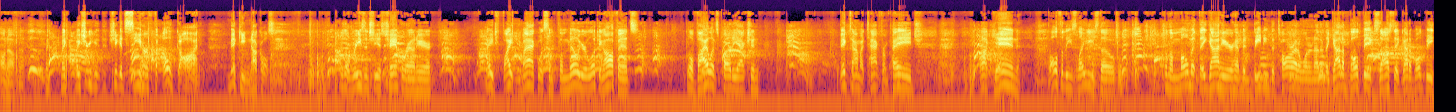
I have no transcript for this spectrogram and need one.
Oh no, no. Make, make sure you, she could see her. Oh God, Mickie Knuckles. There's a reason she is champ around here. Paige fighting back with some familiar looking offense. Little violence party action. Big time attack from Paige. Again. Both of these ladies, though, from the moment they got here, have been beating the tar out of one another. They got to both be exhausted, got to both be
